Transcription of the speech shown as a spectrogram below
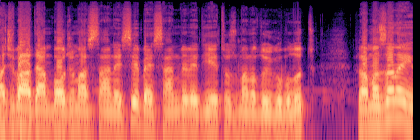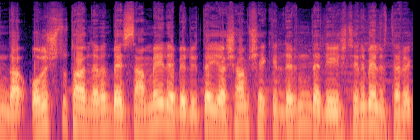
Acıbadem Borcum Hastanesi beslenme ve diyet uzmanı Duygu Bulut, Ramazan ayında oruç tutanların beslenmeyle birlikte yaşam şekillerinin de değiştiğini belirterek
